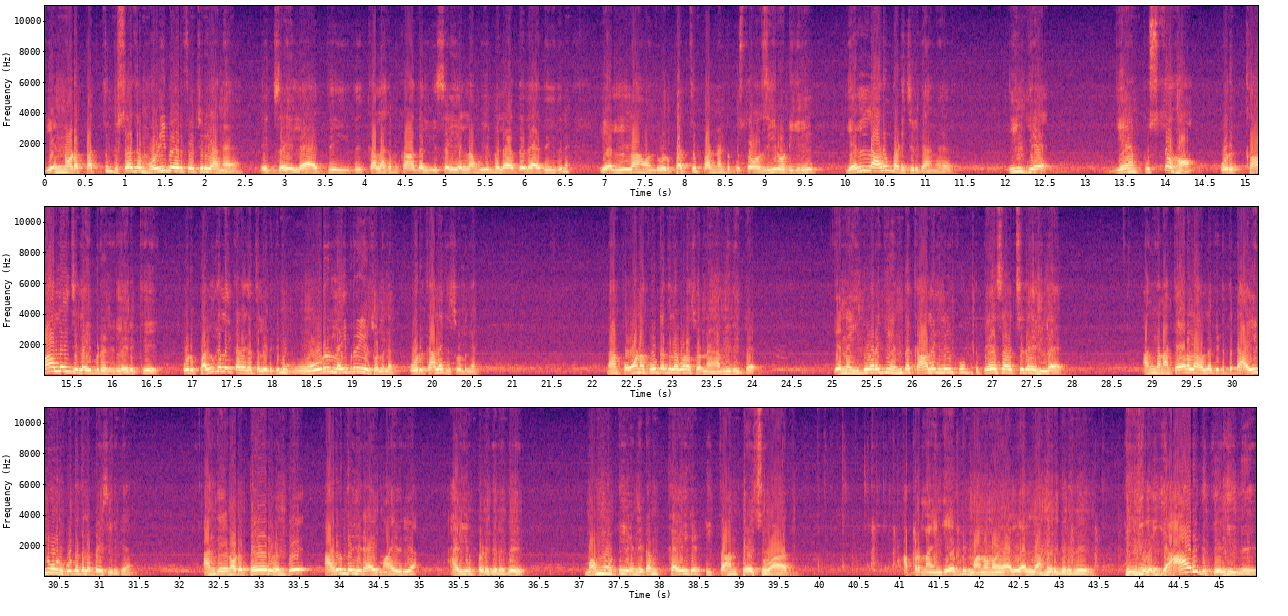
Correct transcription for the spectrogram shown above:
என்னோட பத்து புஸ்தகத்தை மொழிபெயர்த்து வச்சிருக்காங்க. எக்ஸைல அது இது கலகம் காதல் இசை எல்லாம் உயிர் மேல வந்தது அது இதுன்னு எல்லாம் வந்து ஒரு பத்து பன்னெண்டு புஸ்தகம் ஜீரோ டிகிரி எல்லாரும் படிச்சிருக்காங்க. இங்க என் புஸ்தகம் ஒரு காலேஜ் லைப்ரரியில இருக்கு. ஒரு பல்கலைக்கழகத்தில் இருக்குன்னு ஒரு லைப்ரரியை சொல்லுங்க. ஒரு காலேஜ் சொல்லுங்க. நான் போன கூட்டத்தில் கூட சொன்னேன் அமிதிட்ட என்னை இதுவரைக்கும் எந்த காலேஜிலையும் கூப்பிட்டு பேச வச்சதே இல்லை. அங்கே நான் கேரளாவில் கிட்டத்தட்ட ஐநூறு கூட்டத்தில் பேசியிருக்கேன். அங்கே என்னோட பேர் வந்து அருந்ததிராய் மாதிரியா அறியப்படுகிறது. மம்மூட்டி என்னிடம் கைகட்டித்தான் பேசுவார். அப்புறம் நான் இங்கே எப்படி மனநோயாளியா இல்லாமல் இருக்கிறது? இதுல யாருக்கு தெரியுது?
